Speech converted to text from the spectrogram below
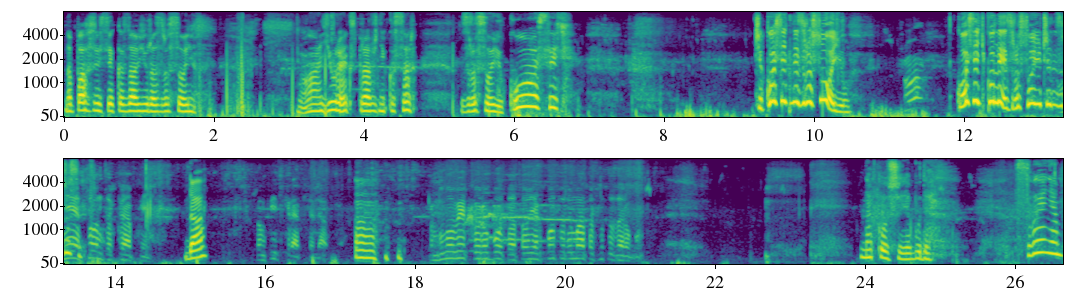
напасився, казав Юра з росою. А Юра, як справжній косар, з росою косить. Чи косять не з росою? Косять коли? З росою чи не з росою? сонце крепке, Да? там піч крепке ляп. А, Там було видко роботу, а то як поту нема, то що це за робота? накошує буде свиням,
